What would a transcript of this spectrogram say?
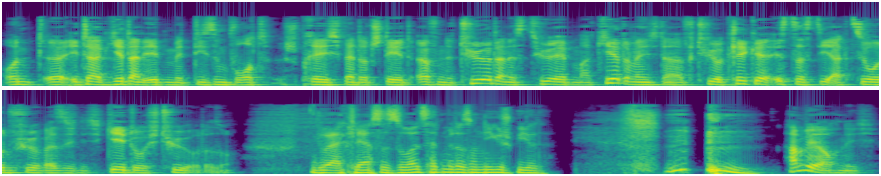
und äh, interagiert dann eben mit diesem Wort. Sprich, wenn dort steht, öffne Tür, dann ist Tür eben markiert und wenn ich dann auf Tür klicke, ist das die Aktion für, weiß ich nicht, geh durch Tür oder so. Du erklärst es so, als hätten wir das noch nie gespielt. Haben wir ja auch nicht.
